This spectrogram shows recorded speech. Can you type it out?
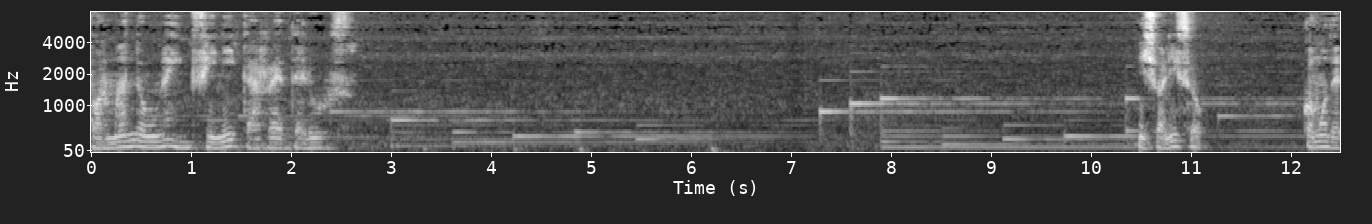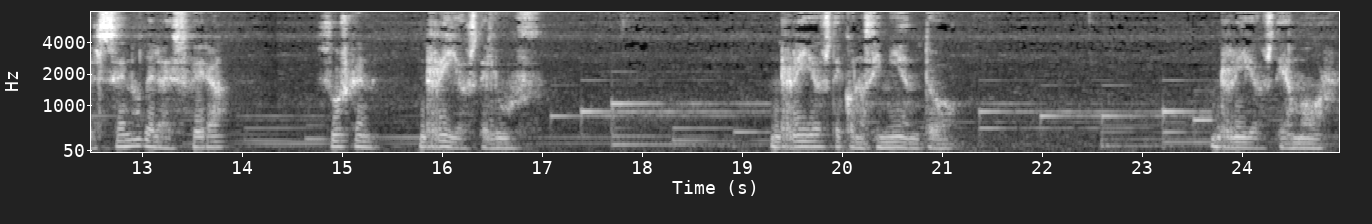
formando una infinita red de luz. Visualizo cómo del seno de la esfera surgen ríos de luz, ríos de conocimiento, ríos de amor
